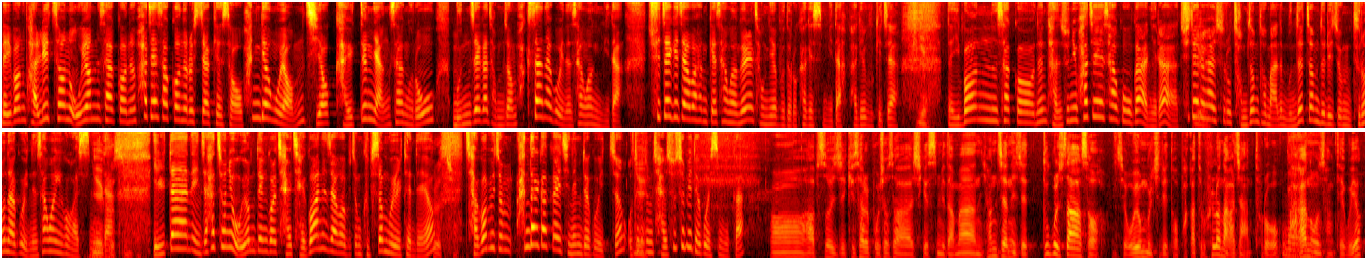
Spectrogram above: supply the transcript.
네, 이번 관리천 오염 사건은 화재 사건으로 시작해서 환경 오염, 지역 갈등 양상으로 문제가 점점 확산하고 있는 상황입니다. 취재 기자와 함께 상황을 정리해 보도록 하겠습니다. 박일구 기자. 예. 네, 이번 사건은 단순히 화재 사고가 아니라 취재를 예. 할수록 점점 더 많은 문제점들이 좀 드러나고 있는 상황인 것 예, 같습니다. 그렇습니다. 일단은 이제 하천이 오염된 걸 잘 제거하는 작업이 좀 급선무일 텐데요. 그렇죠. 작업이 좀 한 달 가까이 진행되고 있죠. 어떻게 예. 좀잘 수습이 되고 있습니까? 어, 앞서 이제 기사를 보셔서 아시겠습니다만 현재는 이제 뚝을 쌓아서 이제 오염 물질이 더 바깥으로 흘러나가지 않도록 네. 막아놓은 상태고요.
